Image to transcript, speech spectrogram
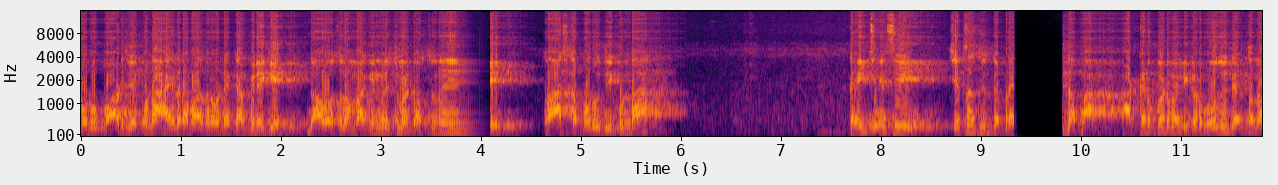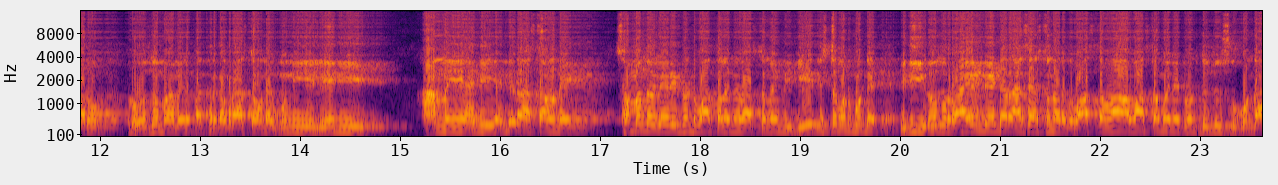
పరువు పాడు చేయకుండా హైదరాబాద్లో ఉండే కంపెనీకి దావోస్లో మాకు ఇన్వెస్ట్మెంట్ వస్తుందని రాష్ట్ర పొరుగు తీయకుండా దయచేసి చిత్తశుద్ధి ప్రయత్నం తప్ప అక్కడ కూడా వెళ్ళి ఇక్కడ రోజు తిడుతున్నారు. రోజు మా మీద పత్రికలు రాస్తా ఉన్నాయి. ఉన్ని లేని అన్నయ్య అని అన్ని రాస్తా ఉన్నాయి. సంబంధం లేనటువంటి వార్తలన్నీ రాస్తున్నాయి. మీకు ఏది ఇష్టం అనుకుంటే ఇది ఈ రోజు రాయండి అంటే రాసేస్తున్నారు. అది వాస్తవం అవాస్తవం అనేటువంటిది చూసుకోకుండా.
